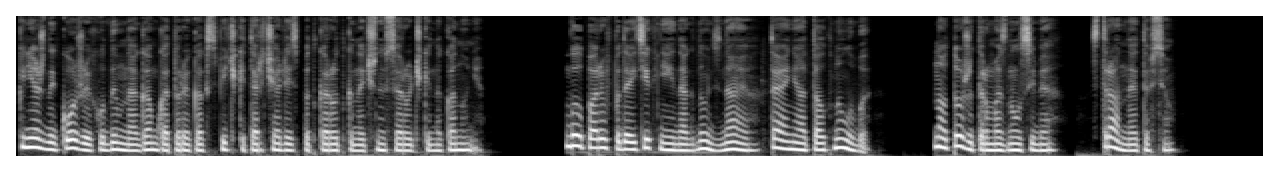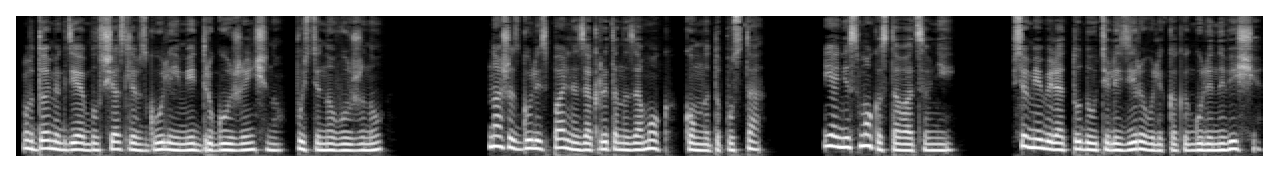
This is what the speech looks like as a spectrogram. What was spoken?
К нежной коже и худым ногам, которые как спички торчали из-под короткой ночной сорочки накануне. Был порыв подойти к ней и нагнуть, знаю, Таня оттолкнула бы. Но тоже тормознул себя. Странно это все. В доме, где я был счастлив с Гулей иметь другую женщину, пусть и новую жену. Наша с Гулей спальня закрыта на замок, комната пуста. Я не смог оставаться в ней. Всю мебель оттуда утилизировали, как и Гулины вещи,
